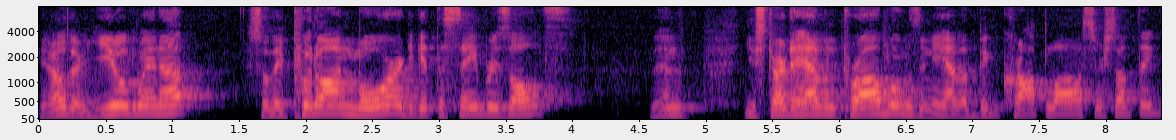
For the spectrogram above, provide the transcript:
you know, their yield went up, So they put on more to get the same results. Then you started having problems and you have a big crop loss or something.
